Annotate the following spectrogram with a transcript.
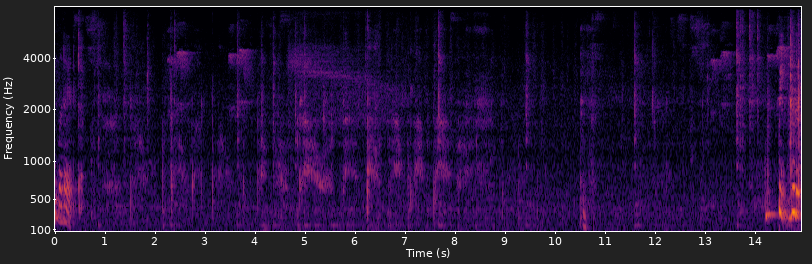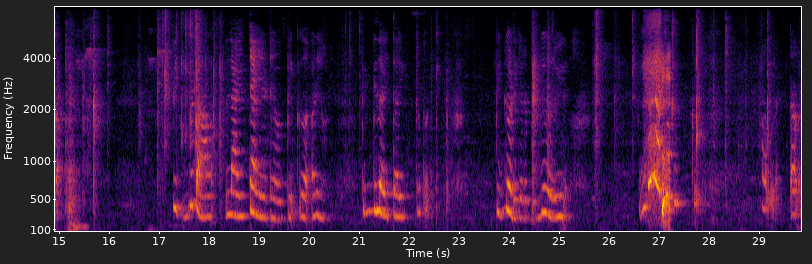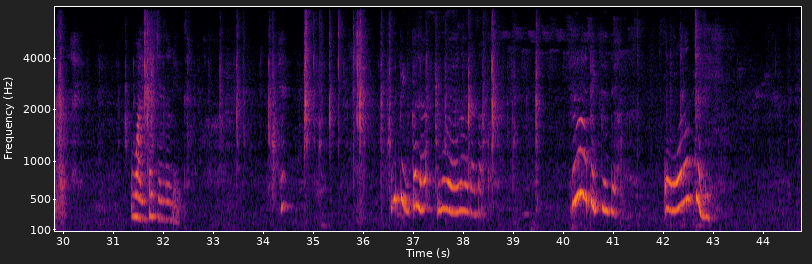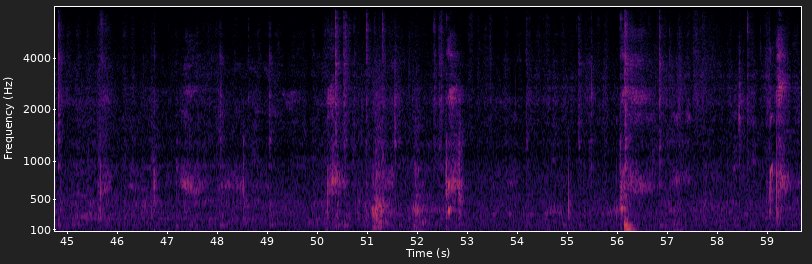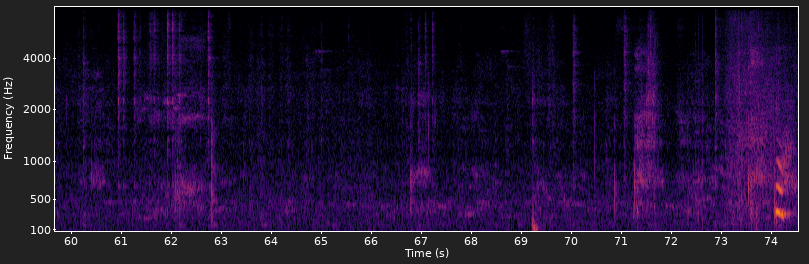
ഇവിടെ അടിക്കാം പിഗ് എടുക്കാം. പിഗ് ലൈറ്റ് ആയിട്ട് പിഗ് അറിയോ പിഗ് ലൈറ്റ് ആയിട്ട് പഠിക്കും പിഗ് അടിക്കട്ടെ പിഗ് കളിയില്ല വൈറ്റ് അടിച്ചത് ഇത് പിങ്കല്ല ഇത് വേറെ പിങ്ക് ഇത് പിങ്കിന്റെ う。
